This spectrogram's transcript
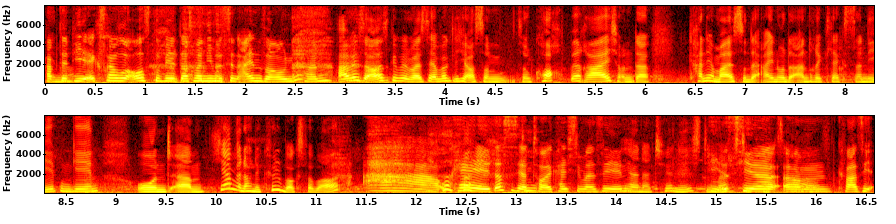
Habt genau. ihr die extra so ausgewählt, dass man die ein bisschen einsauen kann? Habe ich so ausgewählt, weil es ja wirklich auch so ein, so ein Kochbereich und da kann ja meist so der ein oder andere Klecks daneben gehen. Und ähm, hier haben wir noch eine Kühlbox verbaut. Ah, okay, das ist ja toll. Kann ich die mal sehen? Ja, natürlich. Die, die ist hier ähm, quasi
